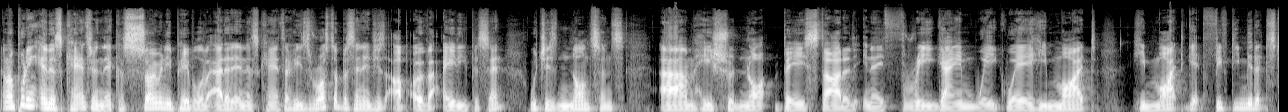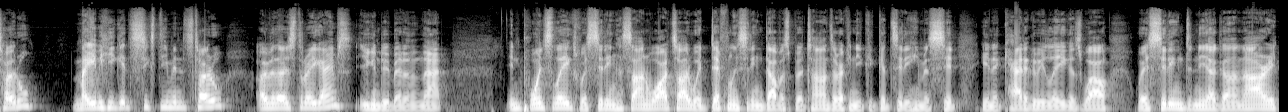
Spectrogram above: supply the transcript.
And I'm putting Enes Kanter in there because so many people have added Enes Kanter. His roster percentage is up over 80%, which is nonsense. Um, he should not be started in a three-game week where he might he might get 50 minutes total. Maybe he gets 60 minutes total over those three games. You can do better than that. In points leagues, we're sitting Hassan Whiteside. We're definitely sitting Davis Bertans. I reckon you could consider him a sit in a category league as well. We're sitting Danilo Gallinari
